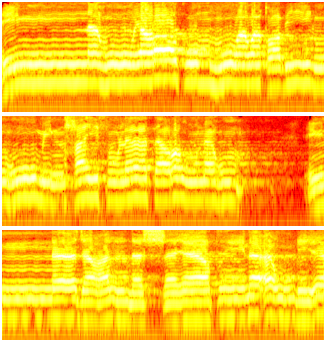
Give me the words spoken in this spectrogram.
إِنَّهُ يَرَاكُمْ هُوَ وَقَبِيلُهُ مِنْ حَيْثُ لَا تَرَوْنَهُمْ ۗ إِنَّا جَعَلْنَا الشَّيَاطِينَ أَوْلِيَاءَ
